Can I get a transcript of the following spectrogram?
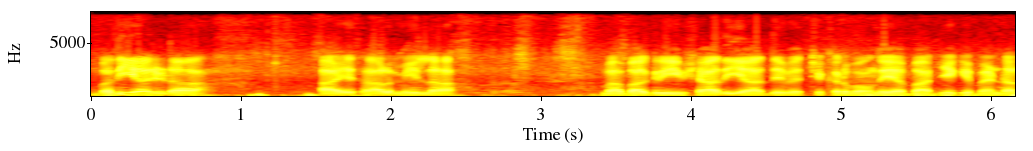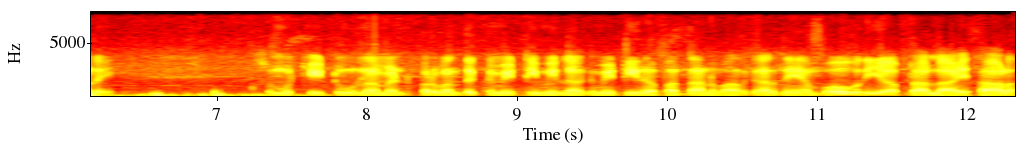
ਵਧੀਆ ਜਿਹੜਾ ਆਏ ਸਾਲ ਮੇਲਾ ਬਾਬਾ ਗਰੀਬ ਸ਼ਾਹ ਦੀ ਯਾਦ ਦੇ ਵਿੱਚ ਕਰਵਾਉਂਦੇ ਆ ਬਾਜੇ ਕੇ ਪਿੰਡ ਵਾਲੇ। ਸਮੁੱਚੀ ਟੂਰਨਾਮੈਂਟ ਪ੍ਰਬੰਧਕ ਕਮੇਟੀ ਮੇਲਾ ਕਮੇਟੀ ਦਾ ਆਪਾਂ ਧੰਨਵਾਦ ਕਰਦੇ ਹਾਂ ਬਹੁਤ ਵਧੀਆ ਉਪਰਾਲਾ ਇਸ ਸਾਲ।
